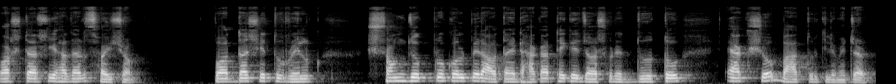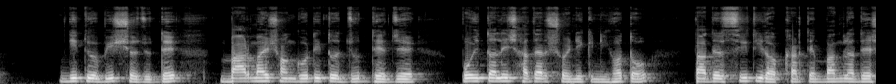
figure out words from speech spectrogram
অষ্টাশি হাজার ছয়শো। পদ্মা সেতু রেল সংযোগ প্রকল্পের আওতায় ঢাকা থেকে যশোরের দূরত্ব একশো বাহাত্তর কিলোমিটার। দ্বিতীয় বিশ্বযুদ্ধে বার্মায় সংগঠিত যুদ্ধে যে পঁয়তাল্লিশ হাজার সৈনিক নিহত, তাদের স্মৃতি রক্ষার্থে বাংলাদেশ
